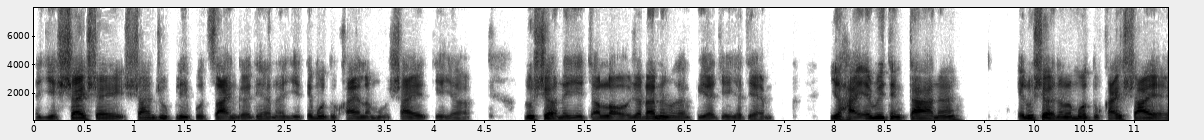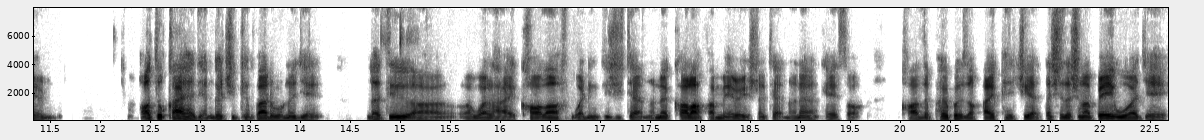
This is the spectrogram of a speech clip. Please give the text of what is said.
Là gì sai sai san ju pli bu zang ge dia là gì thì mua tu khai là mua sai gì ya. Lúc sau này gì cho lo cho đó nữa là bia gì ya gì. Ya hai everything ta na. E Lúc sau nó là mua tu khai sai e AutoCAD hay điện cái chuyện compatible nó vậy là thứ ờ, ờ, well hay call off và những thứ chuyện nó nè, call off hay marriage nó thế nó nè cái so call the purpose of cái cái chuyện tất nhiên là nó bé quá vậy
